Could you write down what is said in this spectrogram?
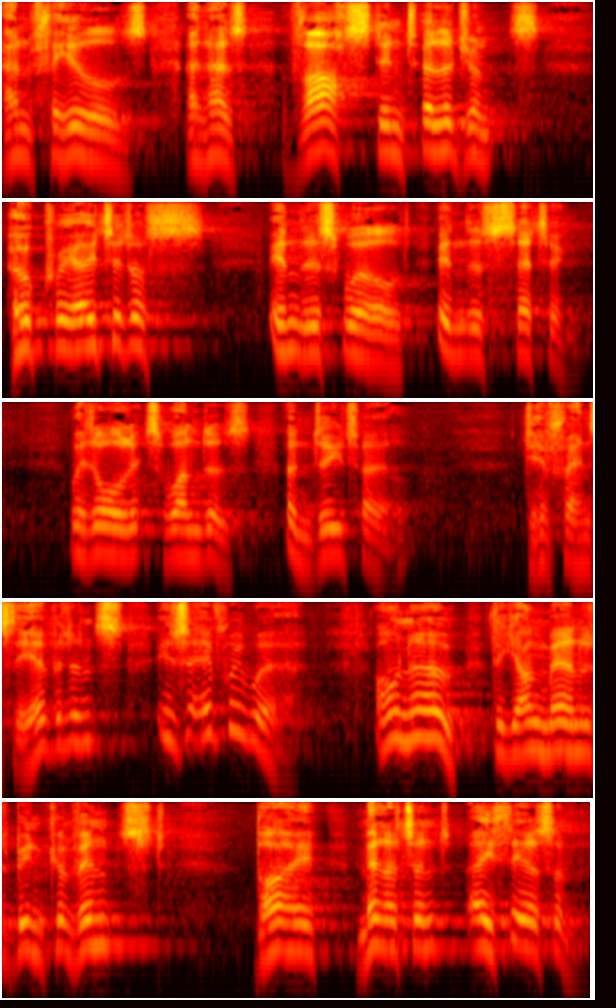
and feels and has vast intelligence who created us in this world, in this setting, with all its wonders and detail. Dear friends, the evidence is everywhere. Oh no, the young man has been convinced by militant atheism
